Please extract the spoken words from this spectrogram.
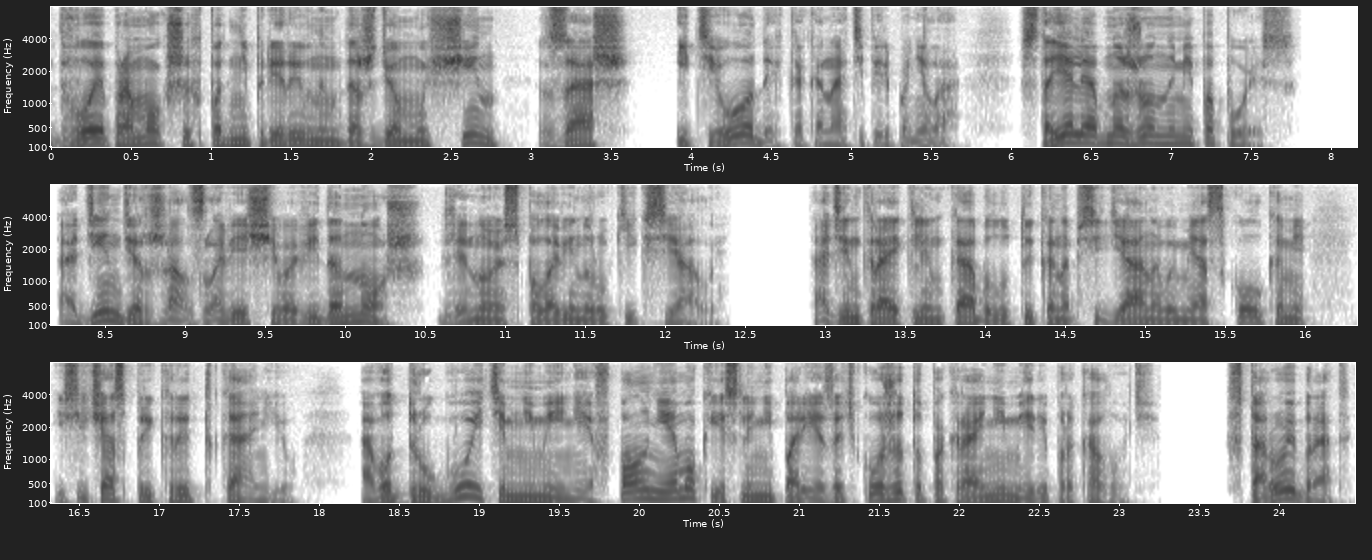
Двое промокших под непрерывным дождем мужчин, Заш и Теоды, как она теперь поняла, стояли обнаженными по пояс. Один держал зловещего вида нож, длиною с половину руки Ксиалы. Один край клинка был утыкан обсидиановыми осколками и сейчас прикрыт тканью, а вот другой, тем не менее, вполне мог, если не порезать кожу, то, по крайней мере, проколоть. Второй брат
